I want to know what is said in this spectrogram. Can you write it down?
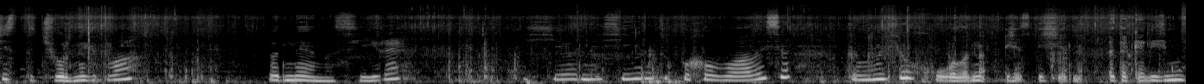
чисто чорних два. Одне воно сіре. Ще одне сіре. Тут поховалися, тому що холодно. Зараз ще одне таке візьму.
